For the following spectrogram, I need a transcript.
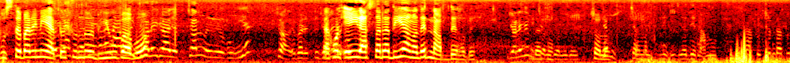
বুঝতে পারিনি এত সুন্দর ভিউ পাবো। এখন এই রাস্তাটা দিয়ে আমাদের নামতে হবে। চল পেছনটা তো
